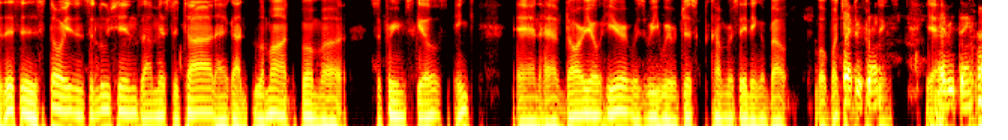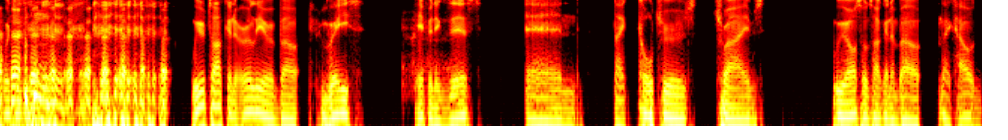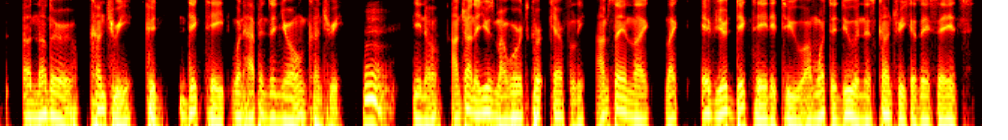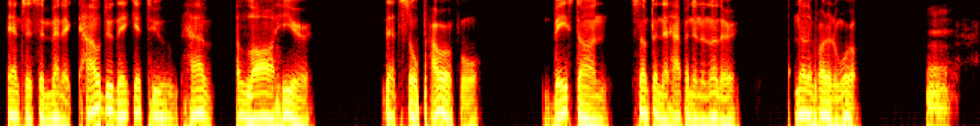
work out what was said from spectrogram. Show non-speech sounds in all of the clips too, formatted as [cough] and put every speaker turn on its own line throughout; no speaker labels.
So this is Stories and Solutions. I'm Mr. Todd. I got Lamont from uh, Supreme Skills Inc. and I have Dario here, was we, we were just conversating about well, a bunch of different things. Yeah.
Everything. [laughs]
Which is [laughs] we were talking earlier about race, if it exists, and like cultures, tribes. We were also talking about like how another country could dictate what happens in your own country.
Hmm.
You know, I'm trying to use my words carefully. I'm saying like like if you're dictated to on what to do in this country because they say it's anti-Semitic, how do they get to have a law here that's so powerful based on something that happened in another another part of the world?
Hmm.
